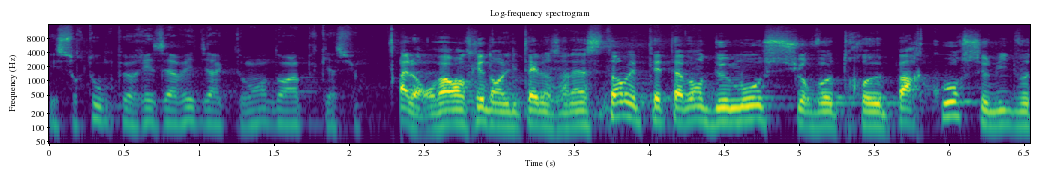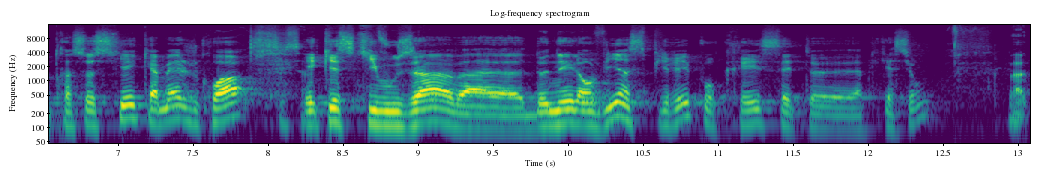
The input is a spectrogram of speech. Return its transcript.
Et surtout, on peut réserver directement dans l'application. Alors, on va rentrer dans le détail dans un instant, mais peut-être avant deux mots sur votre parcours, celui de votre associé Kamel, je crois. Et qu'est-ce qui vous a bah, donné l'envie, inspiré pour créer cette euh, application? Bah,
